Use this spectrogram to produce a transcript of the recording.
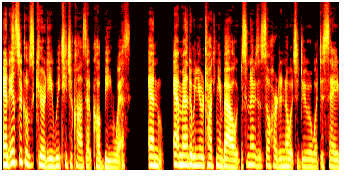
And in Circle of Security, we teach a concept called being with. And Amanda, when you were talking about sometimes it's so hard to know what to do or what to say.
